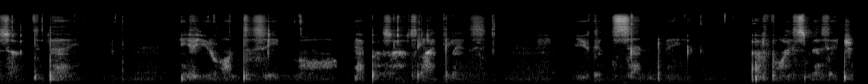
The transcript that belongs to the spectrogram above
episode today. If you want to see more episodes like this, you can send me a voice message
